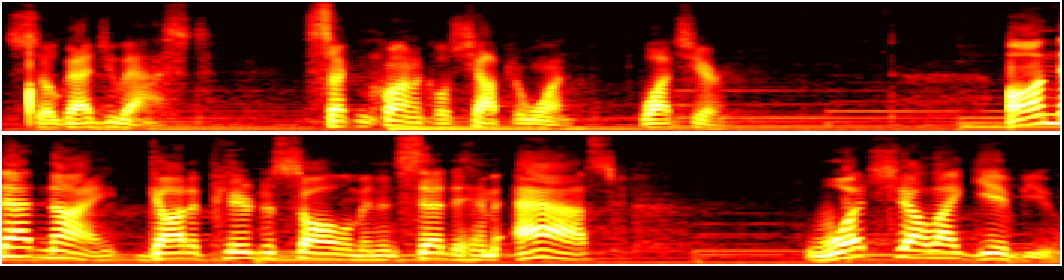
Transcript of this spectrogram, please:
So glad you asked. Second Chronicles chapter 1. Watch here. On that night, God appeared to Solomon and said to him, Ask, what shall I give you?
